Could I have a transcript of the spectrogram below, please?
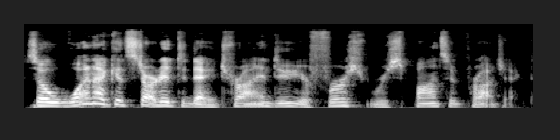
So why not get started today? Try and do your first responsive project.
